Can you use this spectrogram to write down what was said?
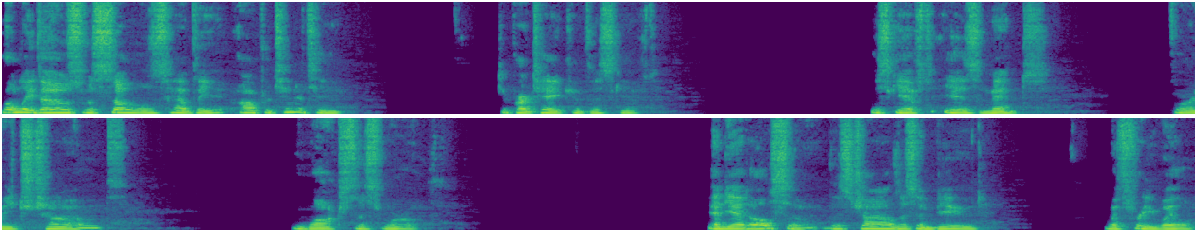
Only those with souls have the opportunity to partake of this gift. This gift is meant for each child who walks this world. And yet, also, this child is imbued with free will.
